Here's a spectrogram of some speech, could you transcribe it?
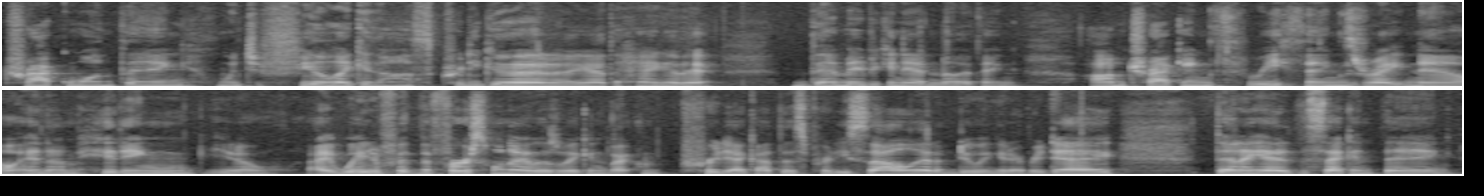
Track one thing once you feel like it, oh, it's pretty good and I got the hang of it. Then maybe you can add another thing. I'm tracking three things right now and I'm hitting, you know, I waited for the first one I was waking like I'm pretty I got this pretty solid. I'm doing it every day. Then I added the second thing,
